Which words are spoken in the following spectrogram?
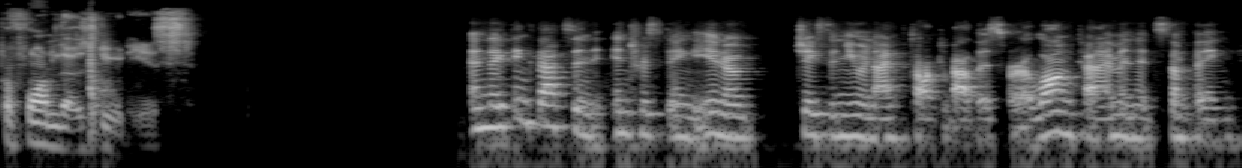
perform those duties. And I think that's an interesting, you know, Jason, you and I have talked about this for a long time, and it's something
